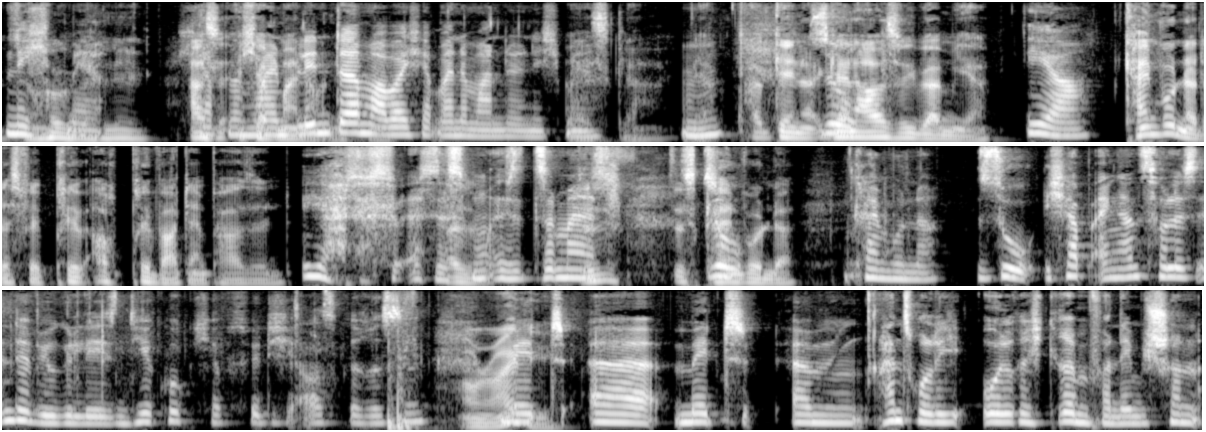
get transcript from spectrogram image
nicht auch mehr. überlegen. Ich Also, habe noch meinen Blinddarm, aber ich habe meine Mandeln nicht mehr. Alles klar. Ja. Gen So. Genauso wie bei mir. Ja, Kein Wunder, dass wir pri auch privat ein Paar sind. ja, das, das, ist, Also, das ist immer. das ist- das ist kein so, Wunder. Kein Wunder. So, ich habe ein ganz tolles Interview gelesen. Hier, guck, ich habe es für dich ausgerissen. Alrighty. Mit, äh, mit ähm, Hans-Ulrich Ulrich Grimm, von dem ich schon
